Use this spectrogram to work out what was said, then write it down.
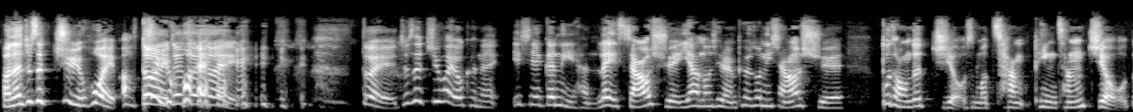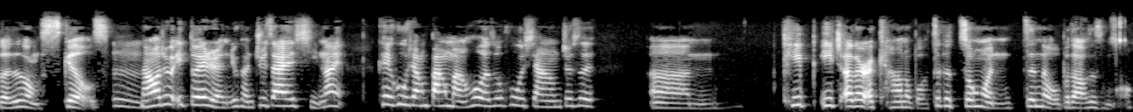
反正就是聚会哦。对对对对，对，就是聚会，有可能一些跟你很类，想要学一样东西的人，譬如说你想要学不同的酒，什么尝品尝酒的这种 skills，嗯，然后就一堆人有可能聚在一起，那可以互相帮忙，或者是互相就是嗯，keep each other accountable。这个中文真的我不知道是什么，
